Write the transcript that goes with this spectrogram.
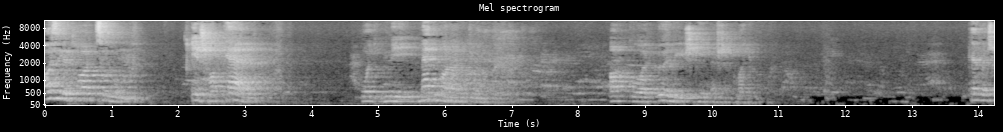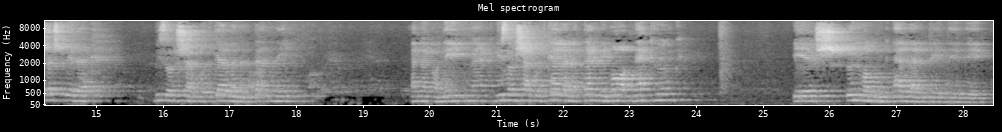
azért harcolunk, és ha kell, hogy mi megmaradjunk, akkor ölni is képesek vagyunk. Kedves testvérek, bizonságot kellene tenni ennek a népnek, bizonságot kellene tenni ma nekünk, és önmagunk ellentétévé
